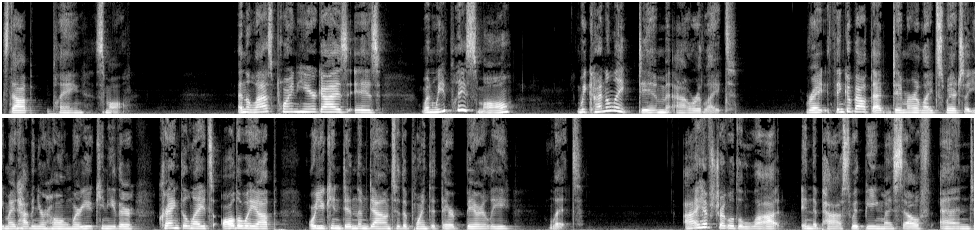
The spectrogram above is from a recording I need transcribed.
Stop playing small. And the last point here, guys, is when we play small, we kind of like dim our light, right? Think about that dimmer light switch that you might have in your home where you can either crank the lights all the way up or you can dim them down to the point that they're barely lit. I have struggled a lot in the past with being myself and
